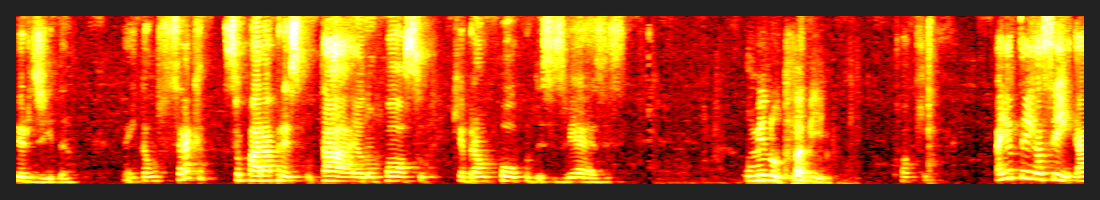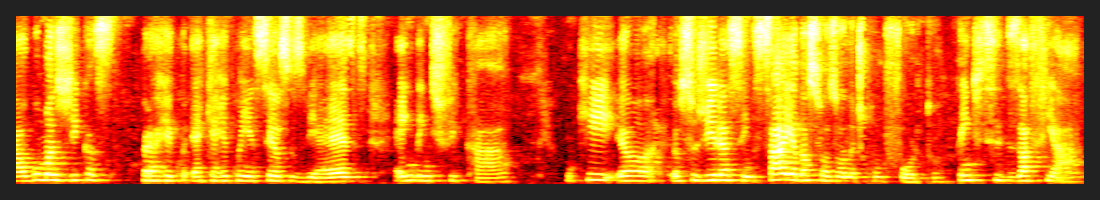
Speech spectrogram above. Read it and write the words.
perdida. Então, será que se eu parar para escutar, eu não posso quebrar um pouco desses vieses? Um minuto, Fabi. Ok. Aí eu tenho, assim, algumas dicas para é, que é reconhecer os vieses, é identificar. O que eu, eu sugiro é assim, saia da sua zona de conforto, tente se desafiar,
